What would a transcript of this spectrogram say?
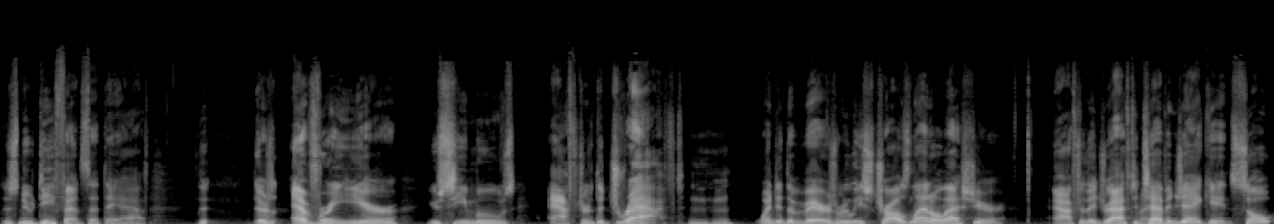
this new defense that they have. The, there's every year you see moves after the draft. Mm-hmm. When did the Bears release Charles Leno last year? After they drafted Teven Jenkins. So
